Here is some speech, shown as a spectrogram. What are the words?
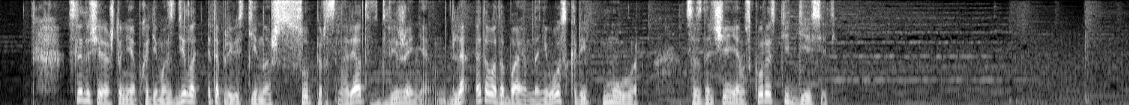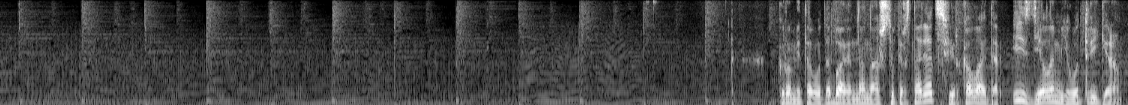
Следующее, что необходимо сделать, это привести наш суперснаряд в движение. Для этого добавим на него скрипт Mover со значением скорости 10. Кроме того, добавим на наш суперснаряд сфер коллайдер и сделаем его триггером.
